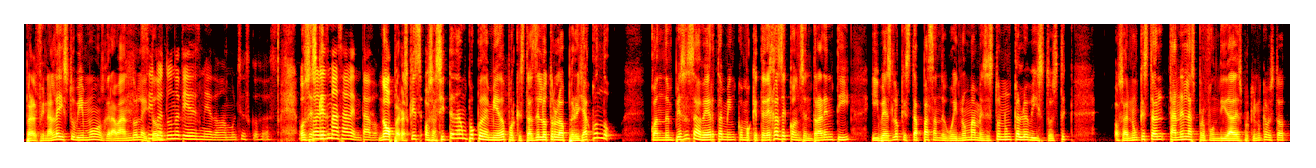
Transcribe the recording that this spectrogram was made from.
pero al final ahí estuvimos grabándola y Sí, todo. pero tú no tienes miedo a muchas cosas. O sea, tú es que- eres más aventado. No, pero es que, o sea, sí te da un poco de miedo porque estás del otro lado, pero ya cuando, cuando empiezas a ver también como que te dejas de concentrar en ti y ves lo que está pasando, güey, no mames, esto nunca lo he visto, este, o sea, nunca están tan en las profundidades, porque nunca he estado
